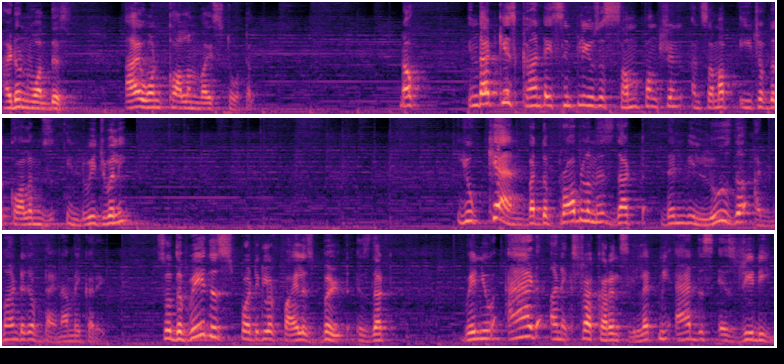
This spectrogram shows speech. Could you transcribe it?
I don't want this. I want column wise total. Now in that case can't I simply use a sum function and sum up each of the columns individually? You can but the problem is that then we lose the advantage of dynamic array. So the way this particular file is built is that when you add an extra currency let me add this sgd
